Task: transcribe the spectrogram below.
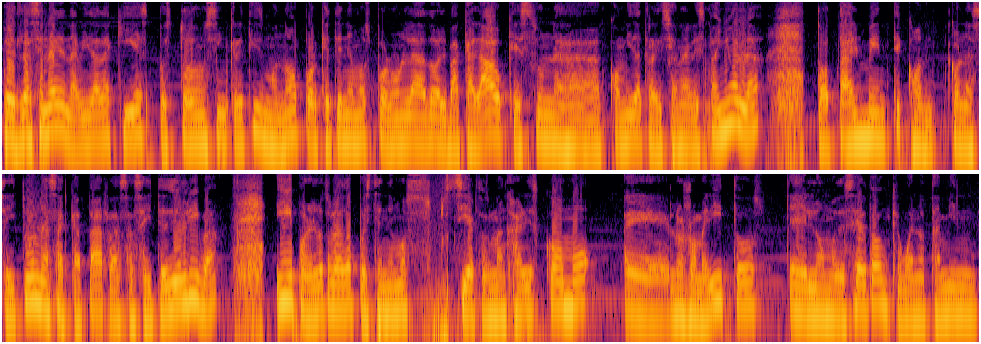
pues la cena de Navidad aquí es pues todo un sincretismo, ¿no? Porque tenemos por un lado el bacalao, que es una comida tradicional española, totalmente con, con aceitunas, alcaparras, aceite de oliva. Y por el otro lado pues tenemos ciertos manjares como eh, los romeritos, el lomo de cerdo, aunque bueno, también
